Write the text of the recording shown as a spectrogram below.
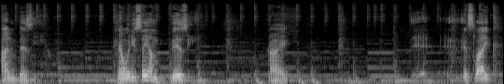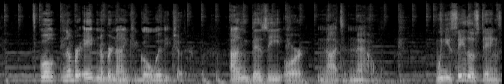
I'm busy. Now, when you say I'm busy, right? it's like, well, number eight and number nine can go with each other. I'm busy or not now. When you say those things,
